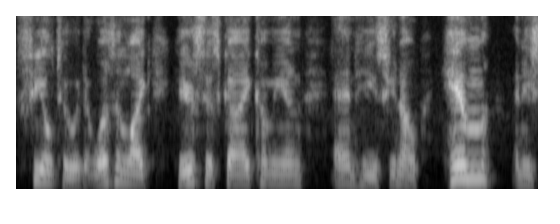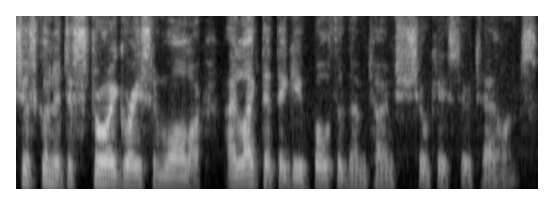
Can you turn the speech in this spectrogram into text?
feel to it. It wasn't like here's this guy coming in and he's you know him and he's just going to destroy Grayson Waller. I like that they gave both of them time to showcase their talents.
